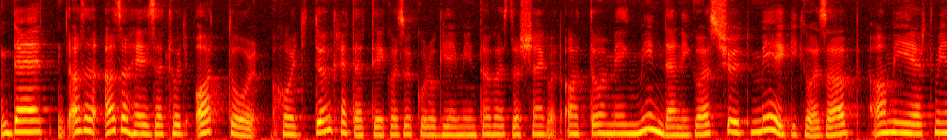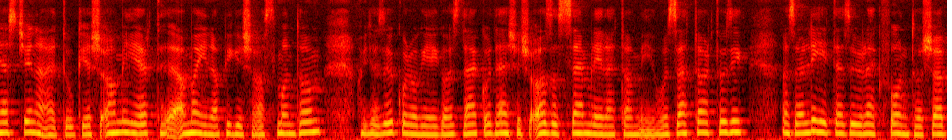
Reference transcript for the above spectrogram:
De az a, az a helyzet, hogy attól, hogy tönkretették az ökológiai mintagazdaságot, attól még minden igaz, sőt, még igazabb, amiért mi ezt csináltuk, és amiért a mai napig is azt mondom, hogy az ökológiai gazdálkodás és az a szemlélet, ami hozzátartozik, az a létező legfontosabb.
